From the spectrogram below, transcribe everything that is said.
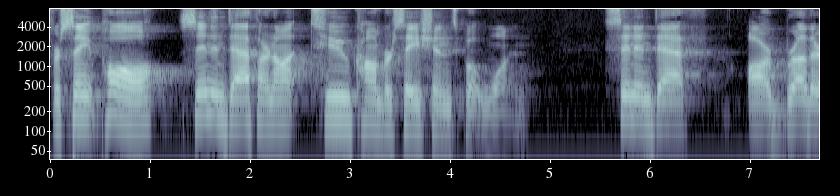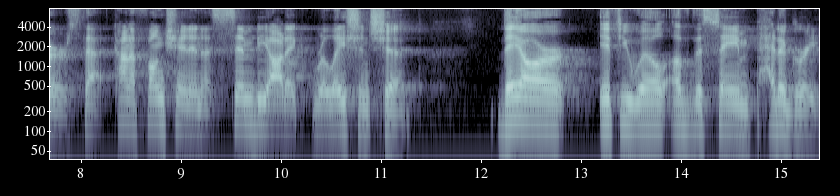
For St. Paul, sin and death are not two conversations, but one. Sin and death are brothers that kind of function in a symbiotic relationship. They are, if you will, of the same pedigree.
